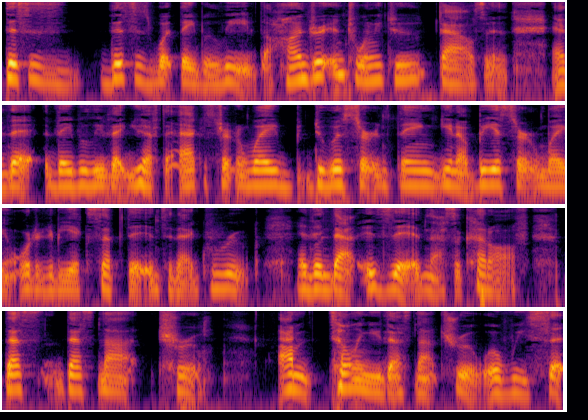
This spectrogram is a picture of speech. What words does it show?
this is this is what they believe the 122,000 and that they believe that you have to act a certain way do a certain thing you know be a certain way in order to be accepted into that group and then that is it and that's a cutoff that's that's not true I'm telling you that's not true. If we said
